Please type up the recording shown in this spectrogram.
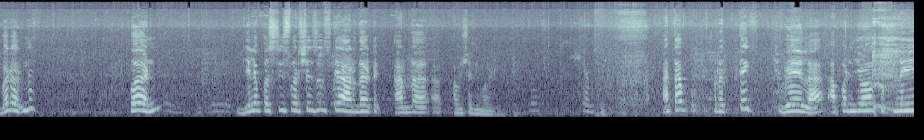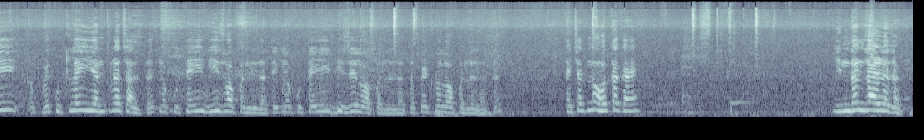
बरोबर ना? पण गेल्या पस्तीस वर्षाचंच ते अर्धा टक- अर्धा अंशाने वाढलं. आता प्रत्येक वेळेला आपण जेव्हा कुठलंही म्हणजे कुठलंही यंत्र चालतं किंवा कुठेही वीज वापरली जाते किंवा कुठेही डिझेल वापरलं जातं पेट्रोल वापरलं जातं त्याच्यातनं होतं काय? इंधन जाळलं जातं.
